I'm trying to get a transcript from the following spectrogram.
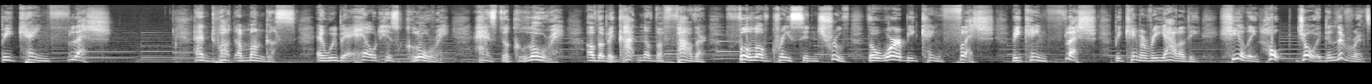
became flesh and dwelt among us, and we beheld his glory as the glory of the begotten of the Father, full of grace and truth. The word became flesh, became flesh, became a reality. Healing, hope, joy, deliverance,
